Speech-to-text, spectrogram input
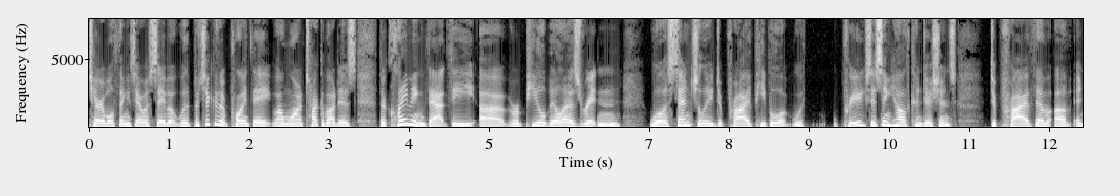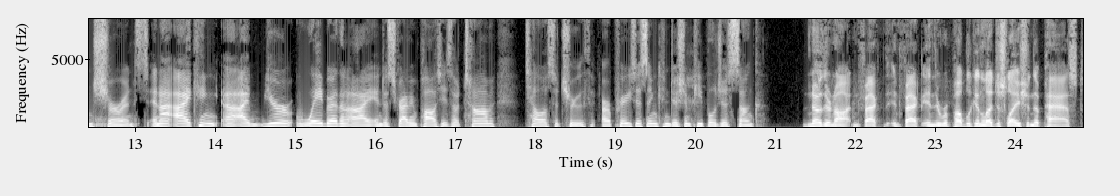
terrible things I will say, but with a particular point they I want to talk about is they're claiming that the uh, repeal bill as written will essentially deprive people of, with pre-existing health conditions deprive them of insurance. And I, I can, uh, I, you're way better than I in describing policy. So, Tom, tell us the truth. Are pre-existing condition people just sunk? No, they're not. In fact, in fact, in the Republican legislation that passed,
